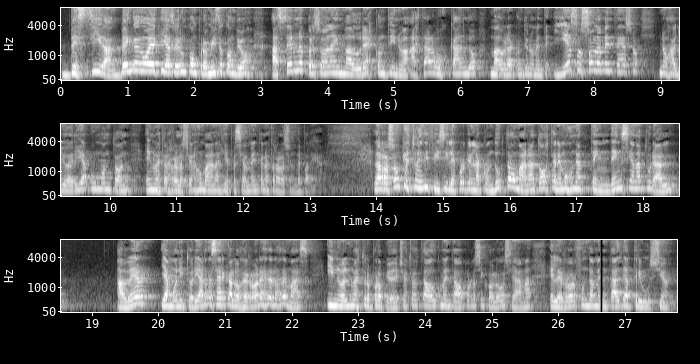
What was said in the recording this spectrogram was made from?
decidan, vengan hoy aquí a hacer un compromiso con Dios, a ser una persona en madurez continua, a estar buscando madurar continuamente. Y eso, solamente eso, nos ayudaría un montón en nuestras relaciones humanas y especialmente en nuestra relación de pareja. La razón que esto es difícil es porque en la conducta humana todos tenemos una tendencia natural a ver y a monitorear de cerca los errores de los demás y no el nuestro propio. De hecho, esto está documentado por los psicólogos, se llama el error fundamental de atribución.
